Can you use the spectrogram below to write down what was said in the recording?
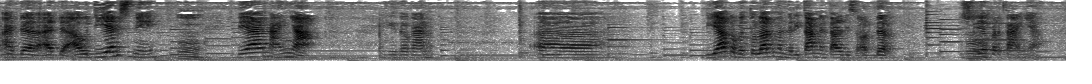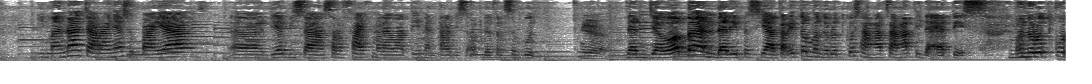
ada ada audiens nih. Hmm. dia nanya gitu kan. Eh, dia kebetulan menderita mental disorder. Terus dia bertanya gimana caranya supaya eh, dia bisa survive melewati mental disorder tersebut? Iya. dan jawaban dari psikiater itu menurutku sangat-sangat tidak etis. Menurutku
